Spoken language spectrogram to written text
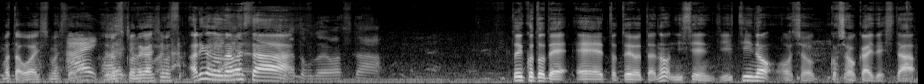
またお会いしましたら、はいよろしくお願いします、ありがとうございましあたりがとうございました。ということで、えー、とトヨタの 2000GT のご紹ご紹介でした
